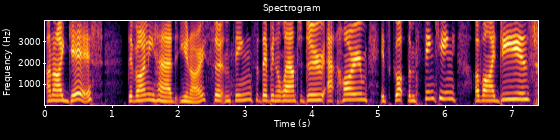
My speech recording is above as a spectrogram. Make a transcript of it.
And I guess they've only had, you know, certain things that they've been allowed to do at home. It's got them thinking of ideas.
